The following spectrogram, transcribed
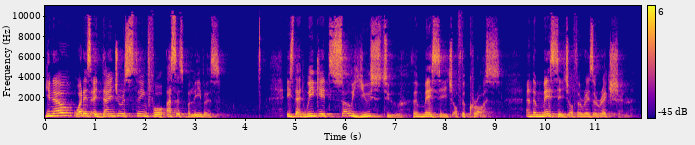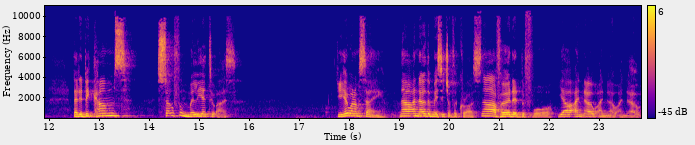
You know what is a dangerous thing for us as believers? Is that we get so used to the message of the cross and the message of the resurrection that it becomes so familiar to us. Do you hear what I'm saying? Now, I know the message of the cross. Now, I've heard it before. Yeah, I know, I know, I know.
